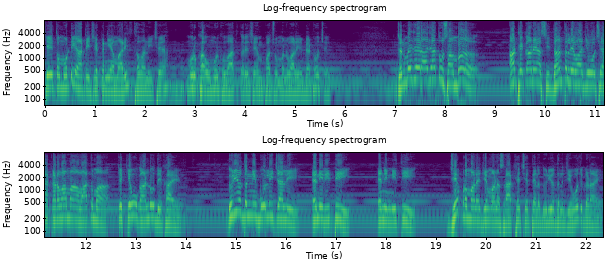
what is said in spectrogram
કે, એ તો મોટી આંટી છે, કન્યા મારી જ થવાની છે. મૂર્ખાઓ મૂર્ખ વાત કરે છે, એમ પાછો મનવાળીને બેઠો છે. જન્મેજય રાજા, તું સાંભળ. આ ઠેકાણે આ સિદ્ધાંત લેવા જેવો છે, આ કડવામાં આ વાતમાં કે કેવું ગાંડું દેખાય. દુર્યોધનની બોલી ચાલી, એની રીતિ, એની નીતિ, જે પ્રમાણે જે માણસ રાખે છે તેને દુર્યોધન જેવો જ ગણાય.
